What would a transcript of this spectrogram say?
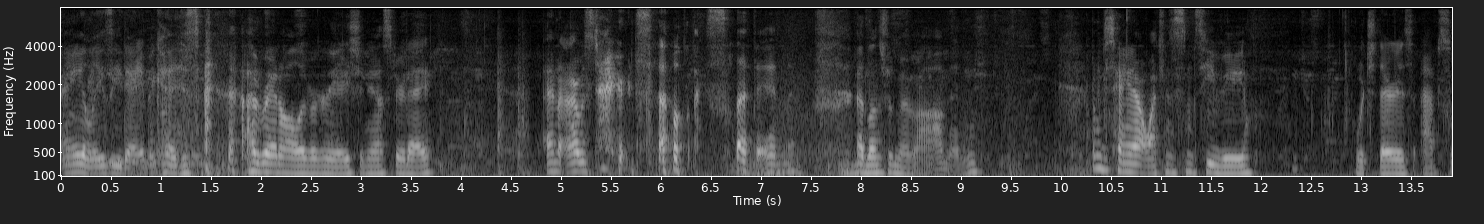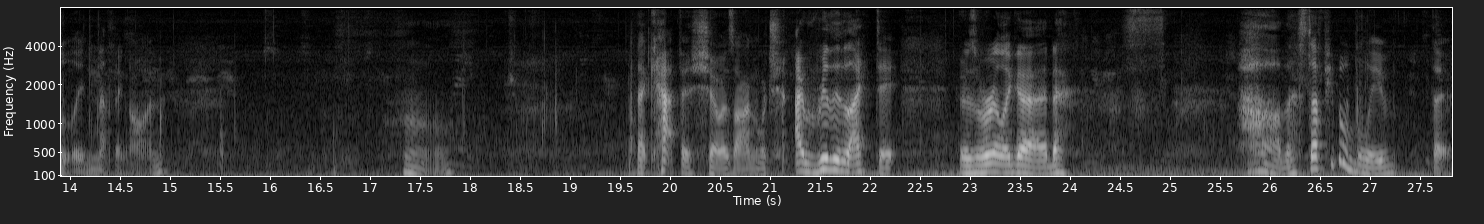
a lazy day because I ran all over creation yesterday. And I was tired, so I slept in. I had lunch with my mom and I'm just hanging out watching some TV, which there is absolutely nothing on. Hmm. That catfish show is on, which I really liked it. It was really good. Oh, the stuff people believe that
